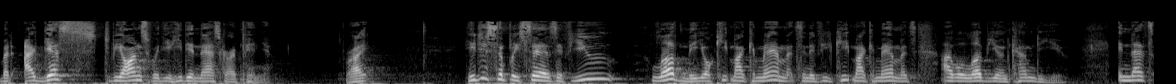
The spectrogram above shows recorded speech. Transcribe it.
But I guess, to be honest with you, he didn't ask our opinion, right? He just simply says, if you love me, you'll keep my commandments. And if you keep my commandments, I will love you and come to you. And that's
